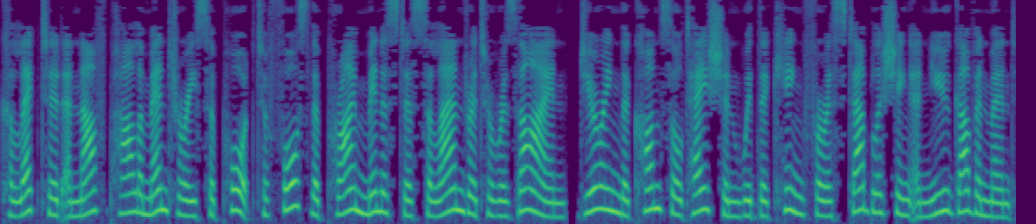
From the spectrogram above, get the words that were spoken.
collected enough parliamentary support to force the Prime Minister Salandra to resign. During the consultation with the King for establishing a new government,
